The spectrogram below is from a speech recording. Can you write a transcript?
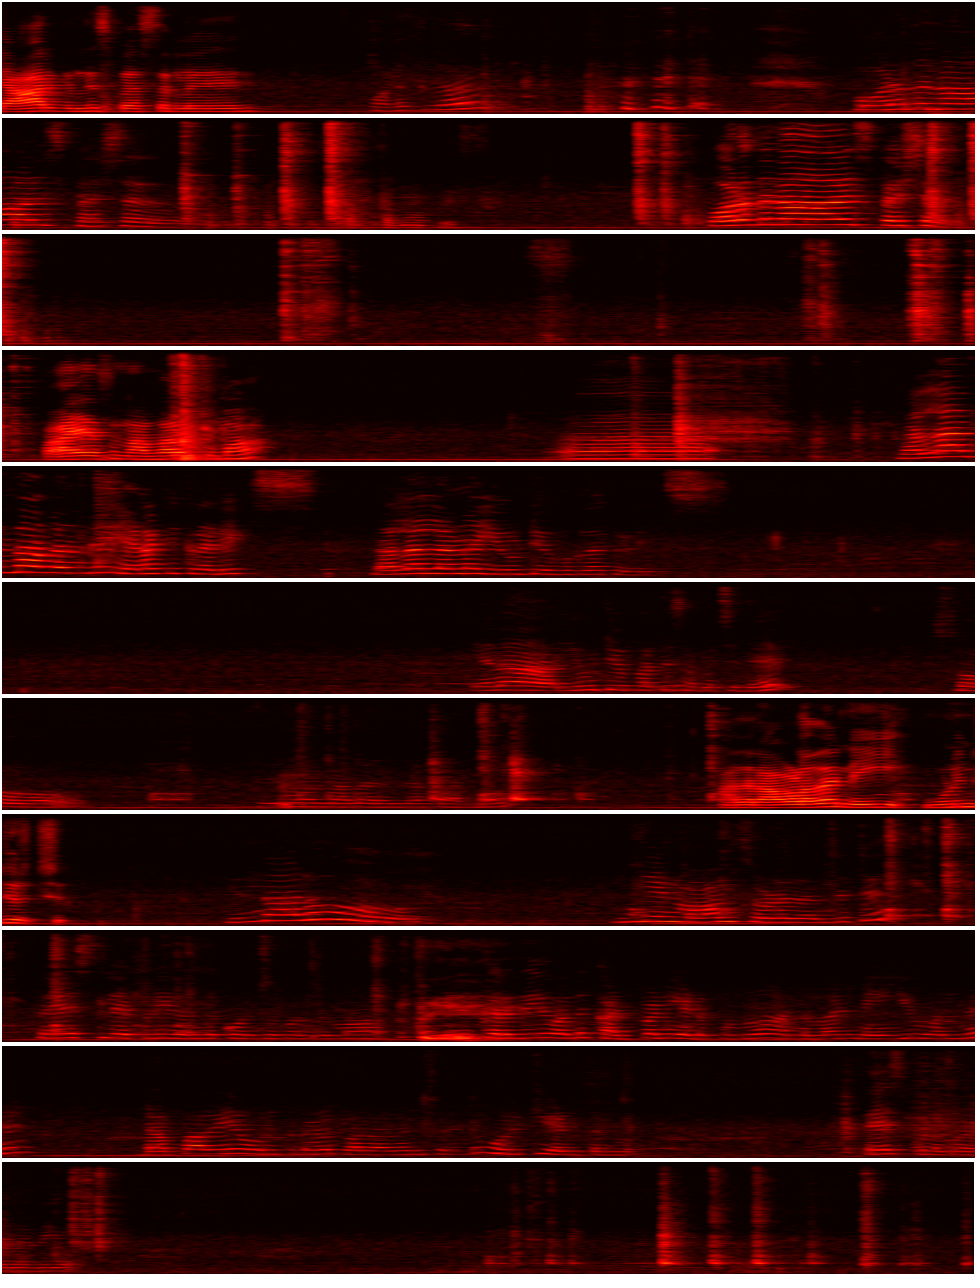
யாருக்கு இந்த ஸ்பெஷலு பிறந்த நாள் ஸ்பெஷல் சத்தமாக பேசு. பிறந்த நாள் ஸ்பெஷல் பாயாசம் நல்லா இருக்குமா? நல்லா இருந்தா வந்து எனக்கு கிரெடிட்ஸ் நல்லா இல்லைன்னா யூடியூபுக்கு தான் கிரெடிட்ஸ் ஏன்னா யூடியூப் பார்த்து சமைச்சது. அதில் அவ்வளோதான் நெய் முடிஞ்சிருச்சு. இருந்தாலும் இந்தியன் மாம்ஸோடது வந்துட்டு பேஸ்டில் எப்படி வந்து கொஞ்சம் கொஞ்சமாக இருக்கிறதையும் வந்து கட் பண்ணி எடுக்கணும். அந்த மாதிரி நெய்யும் வந்து டப்பாவே உருக்குனாலும் பரவாயில்லன்னு சொல்லிட்டு உருக்கி எடுத்துடணும். பேஸ்ட் பண்ணக்கூடாது எதையும்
